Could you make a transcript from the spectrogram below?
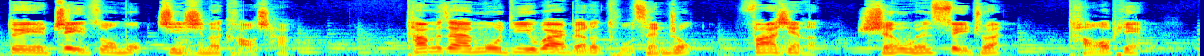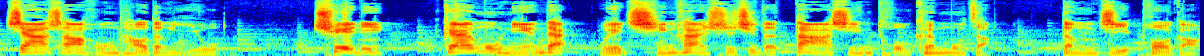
对这座墓进行了考察。他们在墓地外表的土层中发现了神纹碎砖、陶片、袈裟红陶等遗物，确定该墓年代为秦汉时期的大型土坑墓葬，等级颇高。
